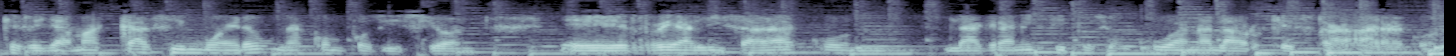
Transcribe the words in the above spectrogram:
que se llama Casi Muero, una composición eh, realizada con la gran institución cubana, la Orquesta Aragón.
